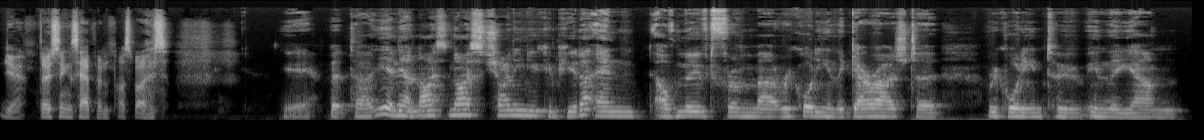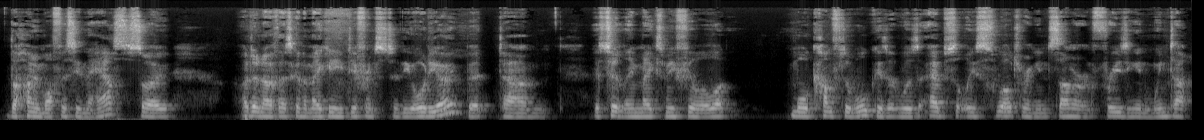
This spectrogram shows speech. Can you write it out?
yeah, those things happen, I suppose. Yeah, but uh, yeah, now nice, nice shiny new computer, and I've moved from uh, recording in the garage to recording into in the um, the home office in the house. So I don't know if that's going to make any difference to the audio, but um, it certainly makes me feel a lot more comfortable because it was absolutely sweltering in summer and freezing in winter.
